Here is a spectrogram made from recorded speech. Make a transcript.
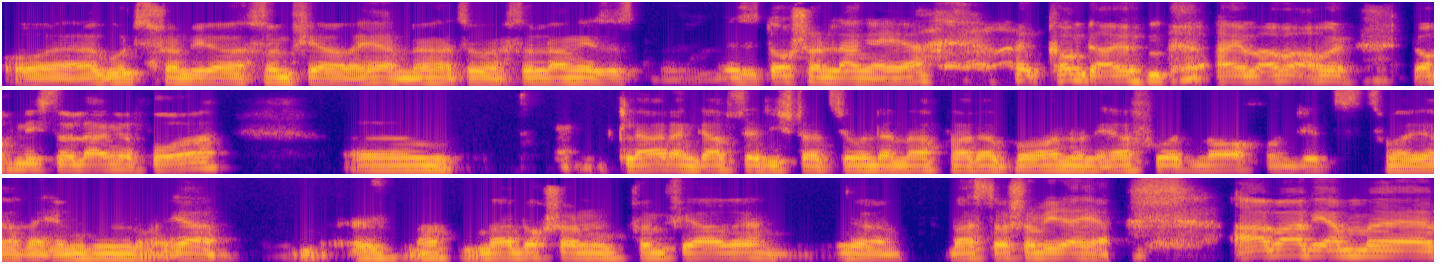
Oh, ja gut, schon wieder fünf Jahre her. Ne? Also so lange ist es, ist es doch schon lange her. Kommt einem, einem aber auch doch nicht so lange vor. Ähm, klar, dann gab es ja die Station danach Paderborn und Erfurt noch und jetzt zwei Jahre Emden. Ja, es war doch schon fünf Jahre. Ja, war es doch schon wieder her. Aber wir haben äh,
